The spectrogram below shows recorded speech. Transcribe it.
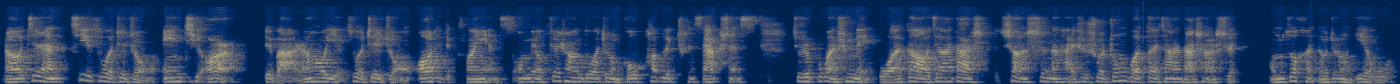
然后既然既做这种 NTR 对吧，然后也做这种 audit clients，我们有非常多这种 go public transactions，就是不管是美国到加拿大上市呢，还是说中国在加拿大上市，我们做很多这种业务，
